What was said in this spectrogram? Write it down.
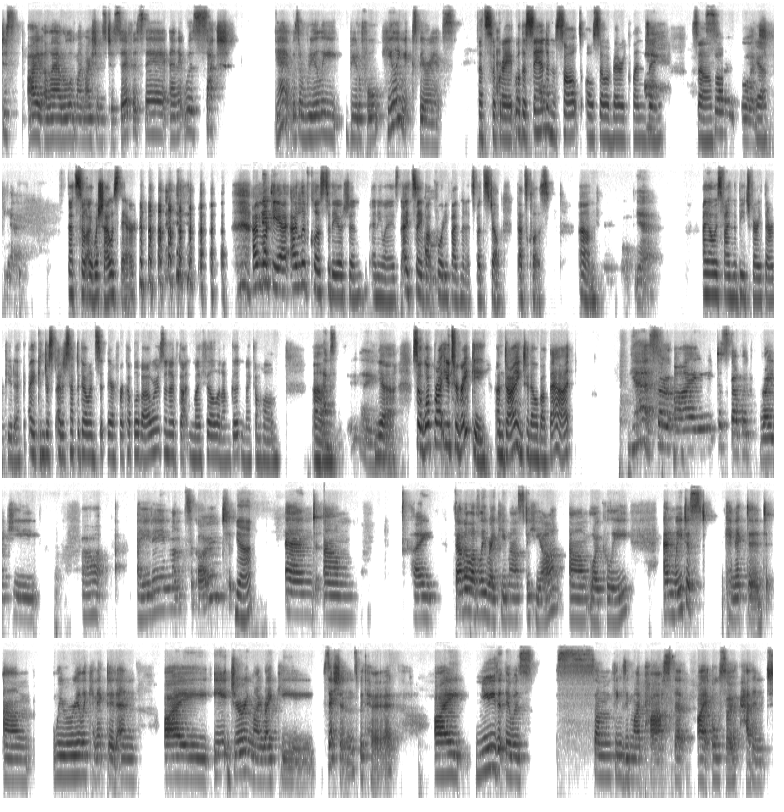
just I allowed all of my emotions to surface there. And it was such, yeah, it was a really beautiful healing experience. That's so great. Well, the sand and the salt also are very cleansing. Oh, so, so good. Yeah. yeah. That's so, I wish I was there. I'm lucky. I, I, live close to the ocean, anyways. I'd say about 45 minutes, but still, that's close. Um, yeah. I always find the beach very therapeutic. I can just I just have to go and sit there for a couple of hours and I've gotten my fill and I'm good and I come home. Um, Absolutely. Yeah. So what brought you to Reiki? I'm dying to know about that. Yeah, so I discovered Reiki uh, 18 months ago. To, yeah. And um, I found a lovely Reiki master here um, locally, and we just connected. Um, we were really connected, and I during my Reiki sessions with her, I knew that there was some things in my past that I also hadn't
